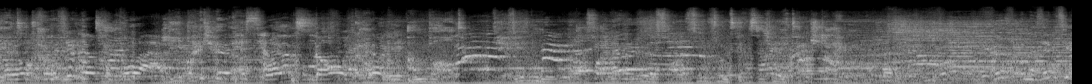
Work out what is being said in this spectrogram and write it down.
家的姑哎呦我去哎呦我去我去哎呦我我去哎呦我去哎呦我去哎呦我去哎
